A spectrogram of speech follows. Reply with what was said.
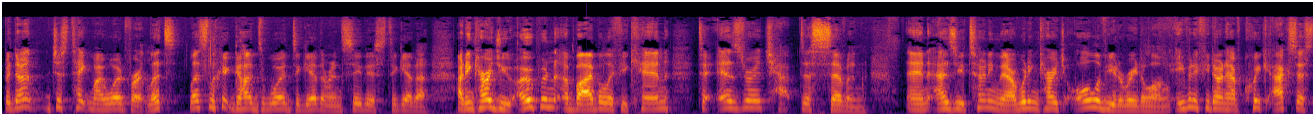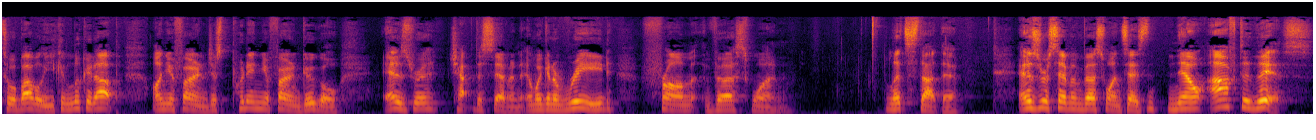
But don't just take my word for it. Let's, let's look at God's word together and see this together. I'd encourage you, open a Bible if you can to Ezra chapter 7. And as you're turning there, I would encourage all of you to read along. Even if you don't have quick access to a Bible, you can look it up on your phone. Just put in your phone, Google Ezra chapter 7, and we're going to read from verse 1. Let's start there. Ezra 7, verse 1 says, Now after this,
